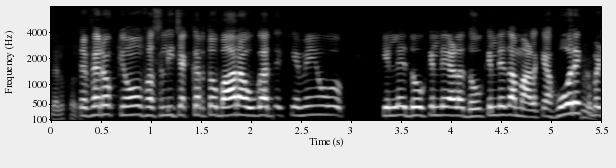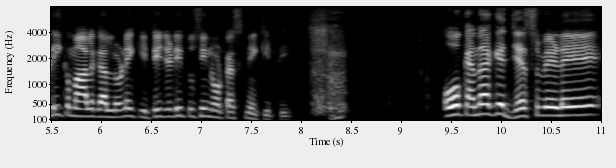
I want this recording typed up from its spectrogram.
ਬਿਲਕੁਲ। ਤੇ ਫਿਰ ਉਹ ਕਿਉਂ ਫਸਲੀ ਚੱਕਰ ਤੋਂ ਬਾਹਰ ਆਊਗਾ ਤੇ ਕਿਵੇਂ ਉਹ ਕਿੱਲੇ 2 ਕਿੱਲੇ ਵਾਲਾ 2 ਕਿੱਲੇ ਦਾ ਮਾਲਕ ਹੈ? ਹੋਰ ਇੱਕ। ਬੜੀ ਕਮਾਲ ਗੱਲ ਉਹਨੇ ਕੀਤੀ ਜਿਹੜੀ ਤੁਸੀਂ ਨੋਟਿਸ ਨਹੀਂ ਕੀਤੀ। ਉਹ ਕਹਿੰਦਾ ਕਿ ਜਿਸ ਵੇਲੇ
